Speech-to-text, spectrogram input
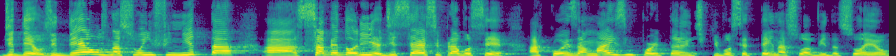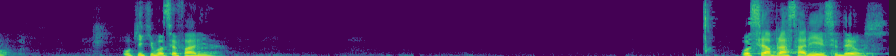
de Deus, e Deus, na sua infinita ah, sabedoria, dissesse para você: a coisa mais importante que você tem na sua vida sou eu, o que, que você faria? Você abraçaria esse Deus?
